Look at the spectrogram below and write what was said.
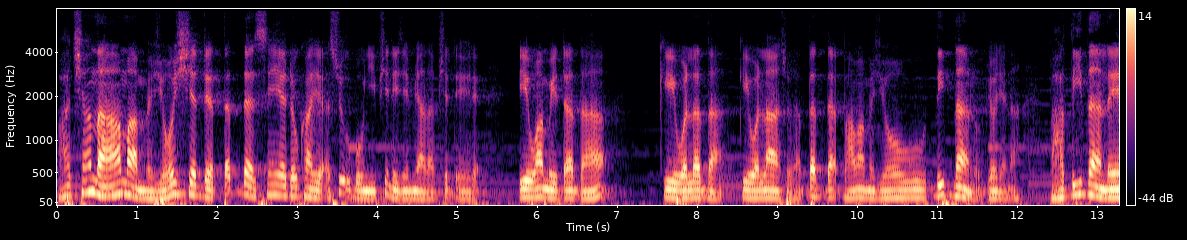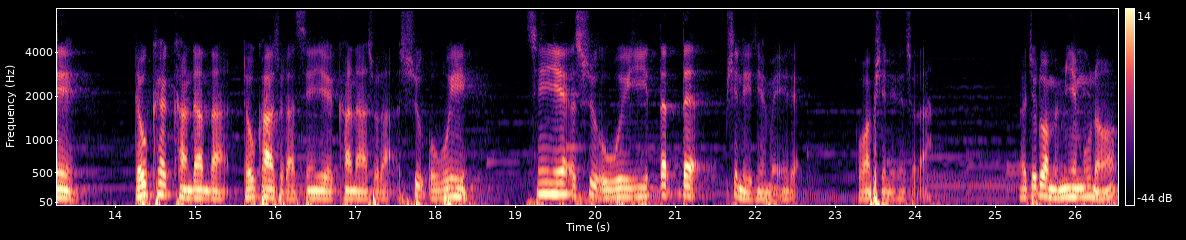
ဘာချမ်းသာမှမရောရှက်တဲ့တတ်သက်ဆင်းရဲဒုက္ခရဲ့အစုအပုံကြီးဖြစ်နေခြင်းများတာဖြစ်တယ်တဲ့ဧဝမေတ္တကေဝလတ္တကေဝလဆိုတာတတ်သက်ဘာမှမရောဘူးသီးတန့်လို့ပြောနေတာဘာသီးတန့်လဲဒုက္ခခန္ဓာတဒုက္ခဆိုတာဆင်းရဲခန္ဓာဆိုတာအစုအဝေးဆင်းရဲအစုအဝေးကြီးတတ်သက်ဖြစ်နေခြင်းပဲတဲ့ ဘဝဖြစ်နေတယ်ဆိုတာတော့ကျတို့ကမမြင်ဘူးနော်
